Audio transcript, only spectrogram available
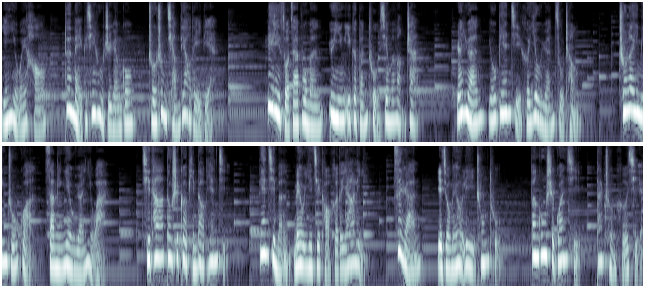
引以为豪，对每个新入职员工着重强调的一点。丽丽所在部门运营一个本土新闻网站，人员由编辑和业务员组成，除了一名主管、三名业务员以外，其他都是各频道编辑。编辑们没有业绩考核的压力，自然也就没有利益冲突，办公室关系单纯和谐。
